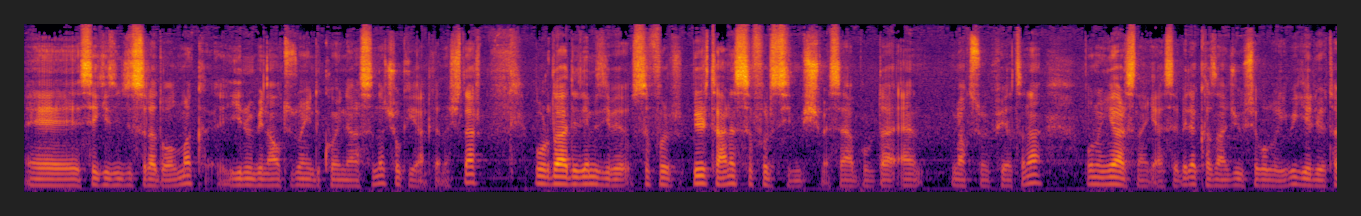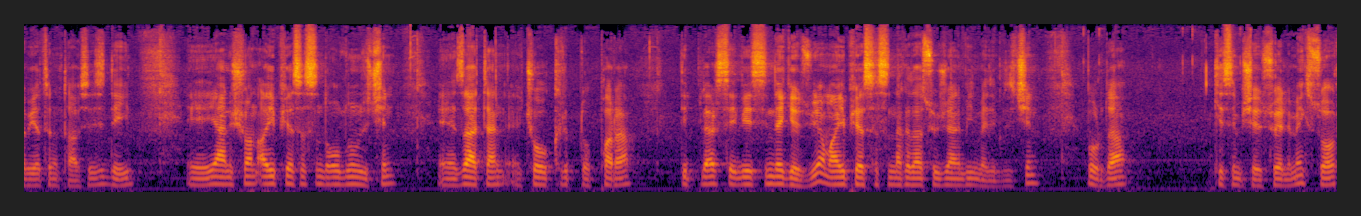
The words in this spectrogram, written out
8. sırada olmak e, 20.617 coin arasında çok iyi arkadaşlar. Burada dediğimiz gibi 0 bir tane 0 silmiş mesela burada en maksimum fiyatına. Bunun yarısına gelse bile kazancı yüksek olur gibi geliyor. Tabi yatırım tavsiyesi değil. E, yani şu an ayı piyasasında olduğumuz için e, zaten e, çoğu kripto para dipler seviyesinde geziyor ama ayı piyasasının ne kadar süreceğini bilmediğimiz için burada kesin bir şey söylemek zor.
